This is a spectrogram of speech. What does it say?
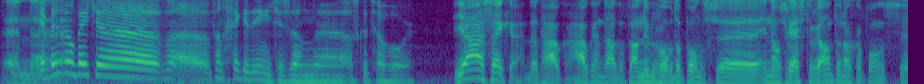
En, Jij eh, bent wel een beetje eh, van- eh, gekke dingetjes dan, eh, als ik het zo hoor. Ja, zeker. Dat hou ik, hou ik inderdaad van. Nu bijvoorbeeld op ons, eh, in ons restaurant en ook op ons eh,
